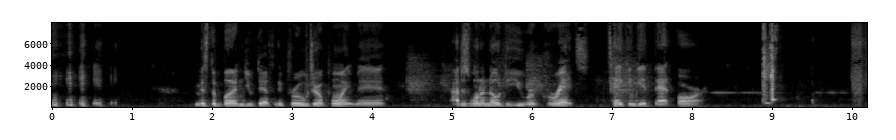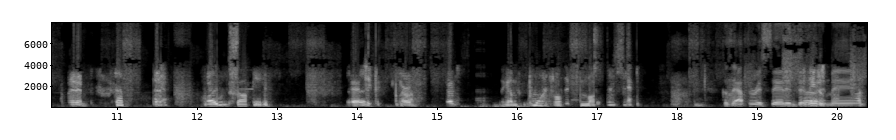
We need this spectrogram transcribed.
Mr. Button, you definitely proved your point, man. I just want to know, do you regret taking it that far? Because after it's said and done, man,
